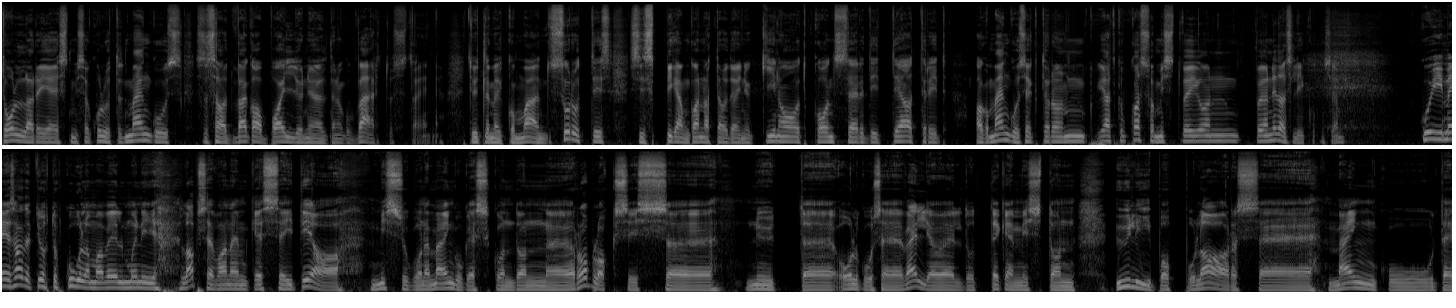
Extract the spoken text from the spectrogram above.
dollari eest, mis sa kulutad mängus, sa saad väga palju nii-öelda nagu väärtust, onju. et ütleme, et kui majandussurutis, siis pigem kannatavad, onju, kinod, kontserdid, teatrid, aga mängusektor on, jätkab kasvamist või on, või on edasiliikumis, jah kui meie saadet juhtub kuulama veel mõni lapsevanem, kes ei tea, missugune mängukeskkond on Roblox, siis äh, nüüd Äh, olgu see välja öeldud, tegemist on ülipopulaarse mängude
